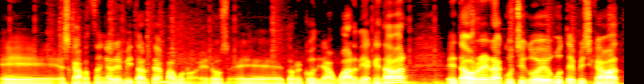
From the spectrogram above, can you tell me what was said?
E, eskapatzen garen bitartean, ba, bueno, eros e, etorreko dira guardiak eta bar, eta horre erakutsiko egute pixka bat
